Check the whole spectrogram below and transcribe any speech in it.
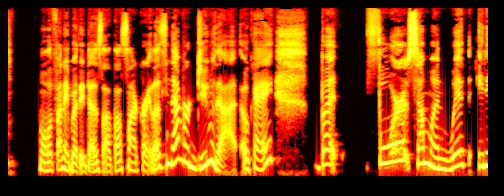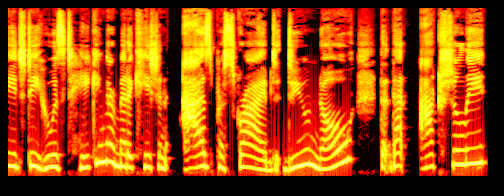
well, if anybody does that, that's not great. Let's never do that. Okay. But for someone with ADHD who is taking their medication as prescribed, do you know that that actually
